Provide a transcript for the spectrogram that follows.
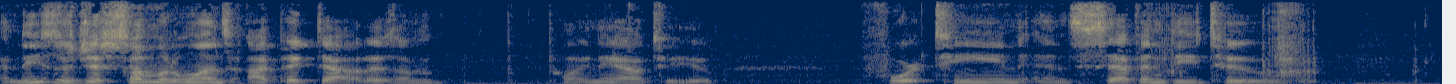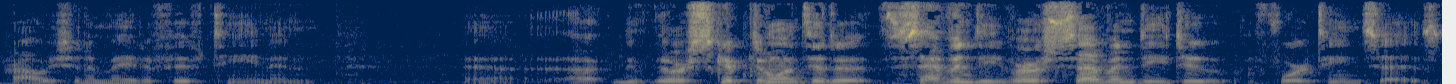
And these are just some of the ones I picked out as I'm pointing out to you. 14 and 72. Probably should have made a 15 and uh, uh, or skipped on to the 70 verse 72 14 says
